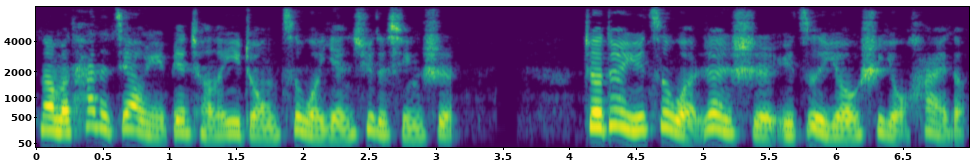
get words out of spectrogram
那么他的教育变成了一种自我延续的形式。这对于自我认识与自由是有害的。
